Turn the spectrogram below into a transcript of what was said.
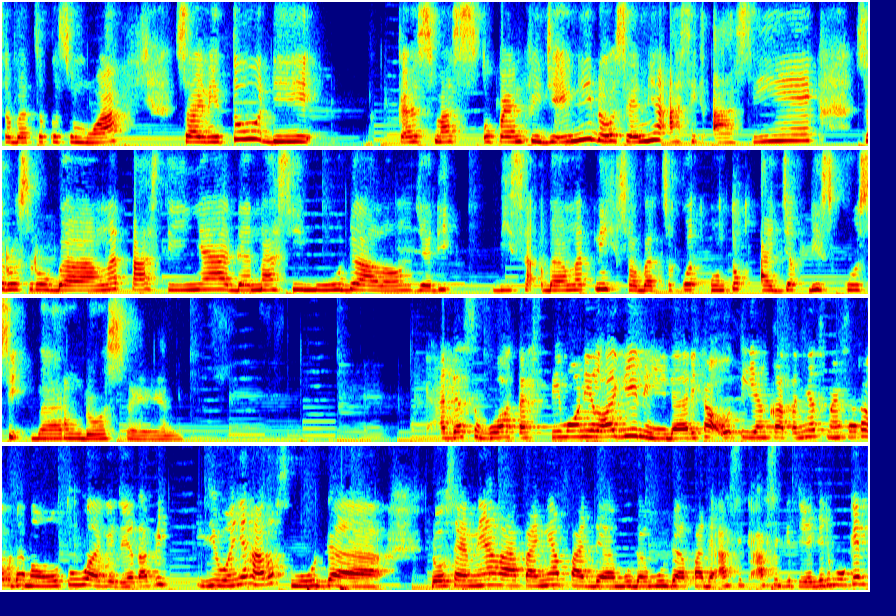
sobat suku semua. Selain itu di Kesmas UPN VJ ini dosennya asik-asik, seru-seru banget pastinya dan masih muda loh. Jadi bisa banget nih sobat sekut untuk ajak diskusi bareng dosen ada sebuah testimoni lagi nih dari Kak Uti yang katanya semesternya udah mau tua gitu ya, tapi jiwanya harus muda. Dosennya katanya pada muda-muda, pada asik-asik gitu ya. Jadi mungkin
